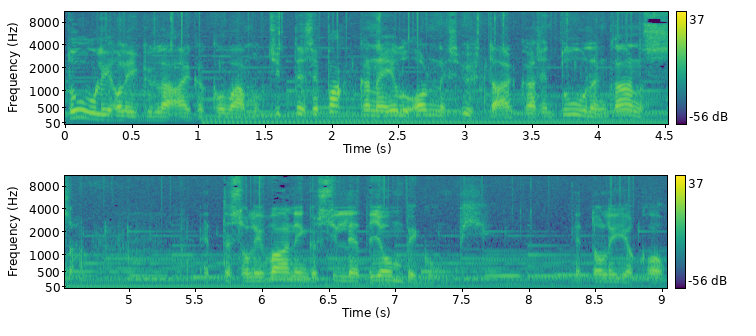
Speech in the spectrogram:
tuuli oli kyllä aika kova, mutta sitten se pakkane ei ollut onneksi yhtä aikaa sen tuulen kanssa. Että se oli vaan niinku silleen, että jompikumpi. Että oli joko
